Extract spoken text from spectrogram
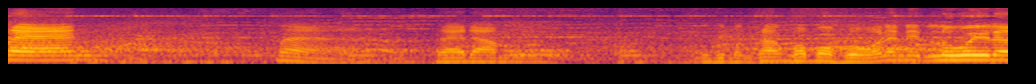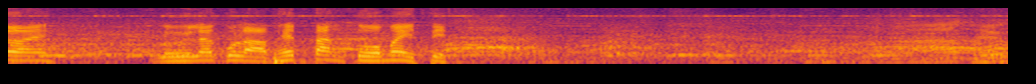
แรงๆแม่แพรดำบางทีบางครั้งพอโมโหแล้วนี่ลุยเลยลุยแล้วกุหลาบเพชรตั้งตัวไม่ติด มาถึง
